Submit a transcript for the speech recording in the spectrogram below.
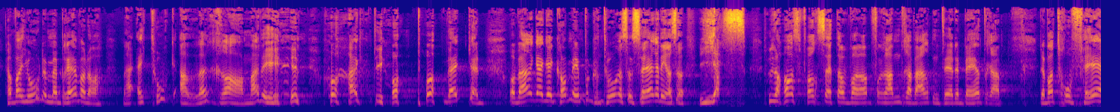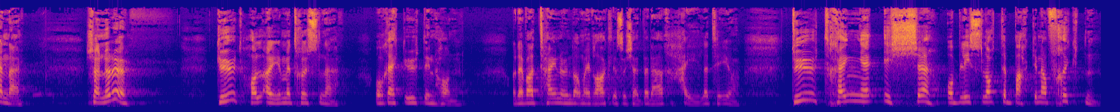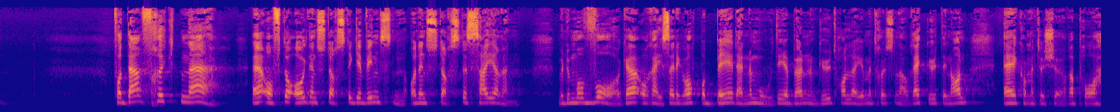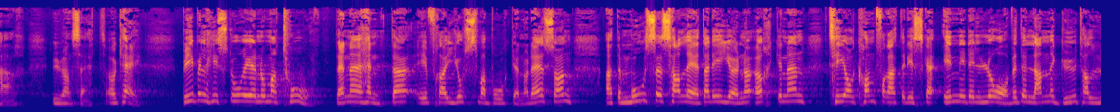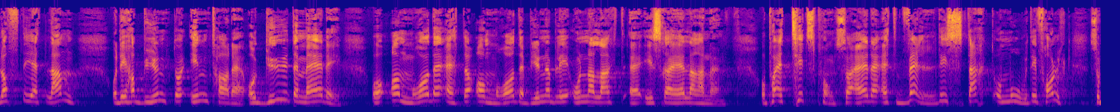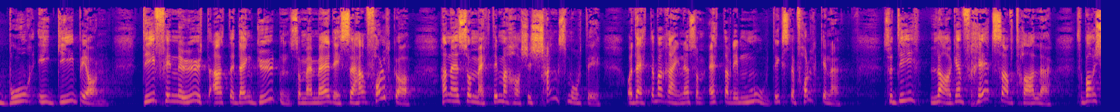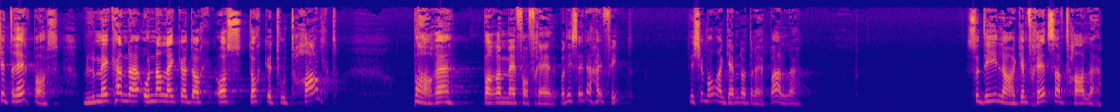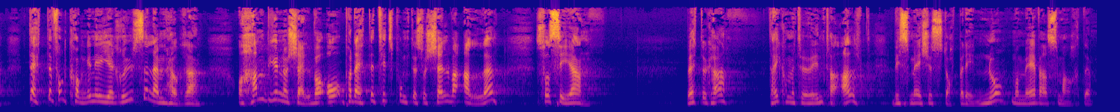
Ja, Hva gjorde du med brevet, da? Nei, Jeg tok alle, rama de inn og hang de opp på veggen. Og Hver gang jeg kommer inn på kontoret, så ser jeg de, og så Yes! La oss fortsette å forandre verden til det bedre. Det var trofeene. Skjønner du? Gud, hold øye med truslene og rekk ut din hånd. Og Det var et tegn under miraklet som skjedde der hele tida. Du trenger ikke å bli slått til bakken av frykten. For der frykten er, er ofte òg den største gevinsten og den største seieren. Men du må våge å reise deg opp og be denne modige bønnen. Gud, hold øye med truslene rekk ut din hånd. Jeg kommer til å kjøre på her uansett. Ok, Bibelhistorie nummer to den er henta fra Josva-boken. Og det er sånn at Moses har ledet dem gjennom ørkenen. Tida kom for at de skal inn i det lovede landet. Gud har lovt i et land, og de har begynt å innta det. Og Gud er med dem. Og område etter område begynner å bli underlagt eh, israelerne. Og På et tidspunkt så er det et veldig sterkt og modig folk som bor i Gibeon de finner ut at den guden som er med disse her folka, han er så mektig, vi har ikke sjans mot dem. Og dette var regnet som et av de modigste folkene. Så de lager en fredsavtale. Så bare ikke drep oss. Vi kan underlegge oss dere totalt. Bare, bare vi får fred. Og de sier det er helt fint. Det er ikke vår agenda å drepe alle. Så de lager en fredsavtale. Dette får kongen i Jerusalem høre. Og han begynner å skjelve, og på dette tidspunktet så skjelver alle. Så sier han, 'Vet du hva? De kommer til å innta alt hvis vi ikke stopper dem. Nå må vi være smarte.'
